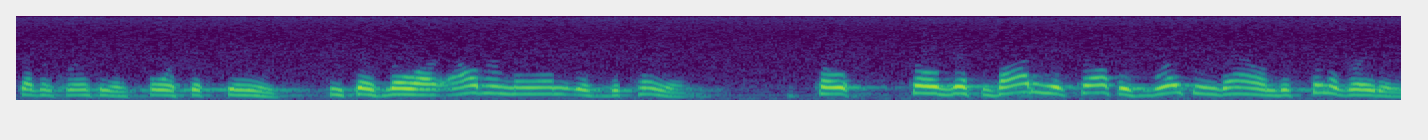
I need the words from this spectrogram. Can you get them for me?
2 Corinthians 4.16. He says, though our outer man is decaying, so so this body itself is breaking down, disintegrating.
